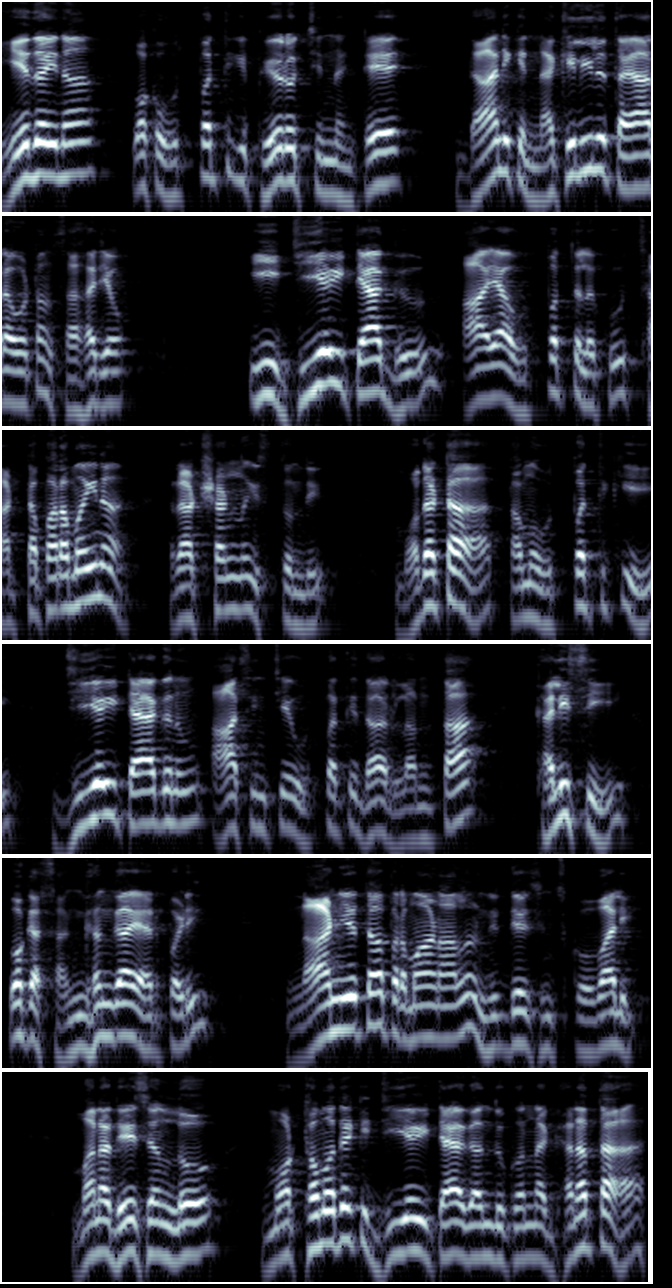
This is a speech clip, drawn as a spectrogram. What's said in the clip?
ఏదైనా ఒక ఉత్పత్తికి పేరొచ్చిందంటే దానికి నకిలీలు తయారవటం సహజం. ఈ జిఐ ట్యాగ్ ఆయా ఉత్పత్తులకు చట్టపరమైన రక్షణను ఇస్తుంది. మొదట తమ ఉత్పత్తికి జిఐ ట్యాగ్ను ఆశించే ఉత్పత్తిదారులంతా కలిసి ఒక సంఘంగా ఏర్పడి నాణ్యతా ప్రమాణాలను నిర్దేశించుకోవాలి. మన దేశంలో మొట్టమొదటి జిఐ ట్యాగ్ అందుకున్న ఘనత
